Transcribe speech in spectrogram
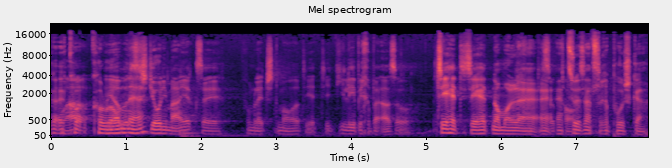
Co- Ja, aber Corona. das ist Joni Meier gesehen vom letzten Mal. Die, die, die liebe ich aber auch so. sie hat, sie hat nochmal äh, So einen toll. zusätzlichen Push gegeben.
